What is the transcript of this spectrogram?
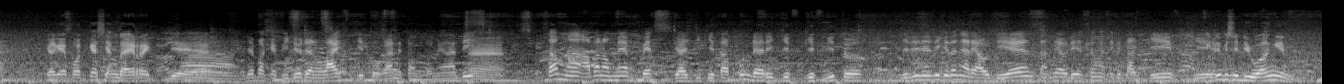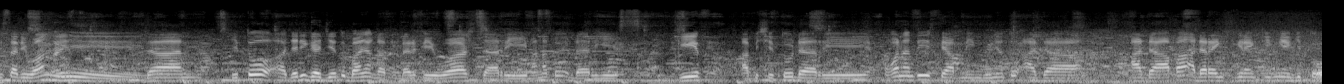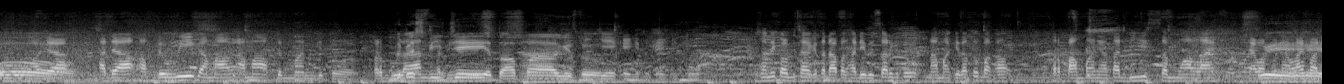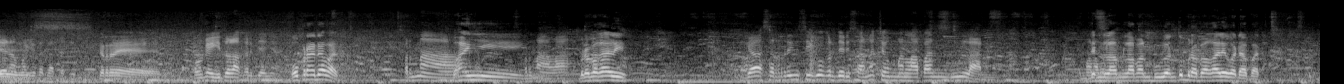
gak kayak podcast yang direct dia. Nah, dia pakai video dan live gitu kan ditontonnya nanti Nah, sama apa namanya best gaji kita pun dari gift gift gitu. Jadi nanti kita nyari audiens, nanti audiensnya ngasih kita gift, gift itu bisa diuangin bisa diwangi. Nih. Dan itu uh, jadi gajinya tuh banyak datang dari viewers, dari mana tuh dari gift, habis itu dari pokoknya nanti setiap minggunya tuh ada ada apa ada ranking rankingnya gitu Oh. ada ada of the week sama sama of the month gitu per The bulan best per VJ minggu. atau apa Nah, best gitu. VJ kayak gitu kayak gitu terus nanti kalau misalnya kita dapat hadiah besar gitu nama kita tuh bakal terpampang nyata di semua live yang Wih. live ada nama kita dapat itu keren oke gitulah kerjanya oh pernah dapat pernah banyak pernah lah berapa kali Gak sering sih gue kerja di sana cuma 8 bulan. Cuma dan dalam 8 bulan tuh berapa kali gua dapat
